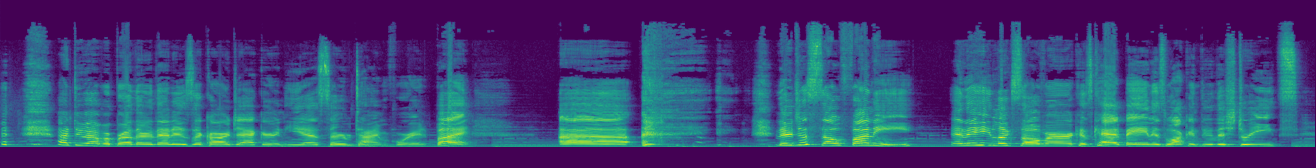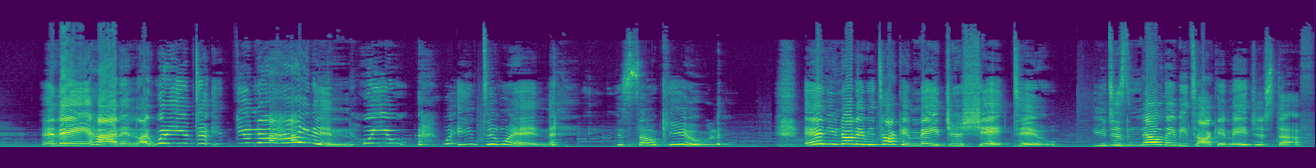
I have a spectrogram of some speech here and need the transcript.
I do have a brother that is a carjacker and he has served time for it. But uh they're just so funny. And then he looks over because Cad Bane is walking through the streets and they ain't hiding. Like, what are you doing? You're not hiding. Who are you? What are you doing? It's so cute. And you know they be talking major shit too. You just know they be talking major stuff.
